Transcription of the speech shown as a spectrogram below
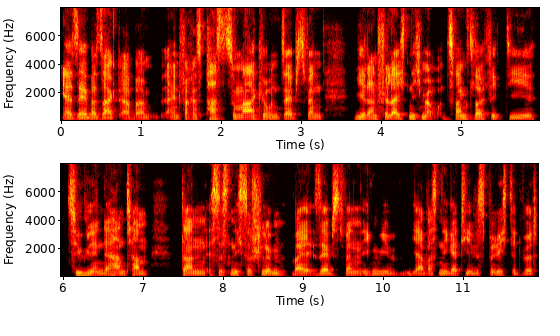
er selber sagt aber einfach, es passt zur Marke und selbst wenn wir dann vielleicht nicht mehr zwangsläufig die Zügel in der Hand haben, dann ist es nicht so schlimm, weil selbst wenn irgendwie ja was Negatives berichtet wird,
